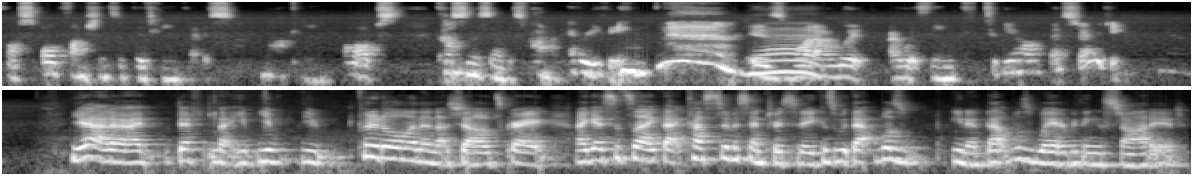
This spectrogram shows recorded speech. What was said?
across all functions of the team. That is marketing, ops, customer service, product, everything yeah. is what I would I would think to be our best strategy. Yeah, no, I definitely you, you you put it all in a nutshell. It's great. I guess it's like that customer centricity because that was you know that was where everything started.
